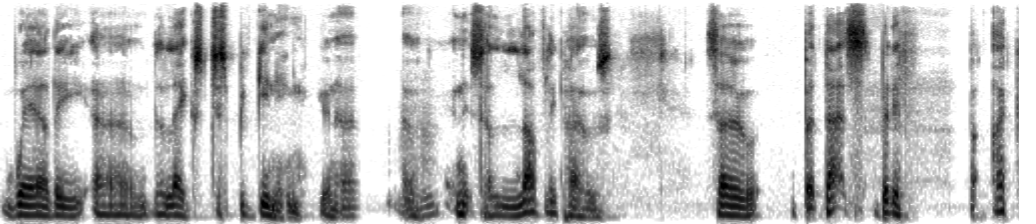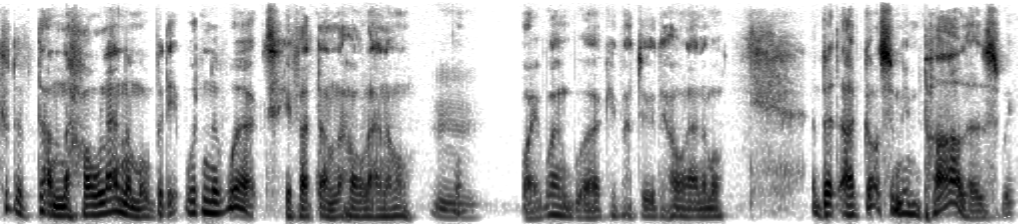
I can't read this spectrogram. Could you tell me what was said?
where the um, the legs just beginning, you know. And it's a lovely pose. So, but that's but if but I could have done the whole animal, but it wouldn't have worked if I'd done the whole animal. Well, it won't work if I do the whole animal. But I've got some impalas, which,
